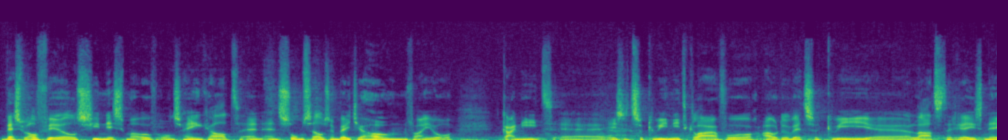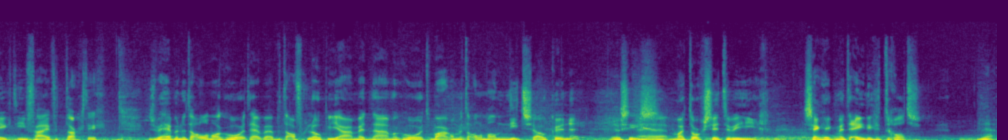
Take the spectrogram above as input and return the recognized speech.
Best wel veel cynisme over ons heen gehad. En, en soms zelfs een beetje hoon van joh, kan niet. Uh, is het circuit niet klaar voor ouderwets circuit, uh, laatste race 1985. Dus we hebben het allemaal gehoord. Hè. We hebben het afgelopen jaar met name gehoord waarom het allemaal niet zou kunnen. Precies. Uh, maar toch zitten we hier, zeg ik met enige trots. Ja,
